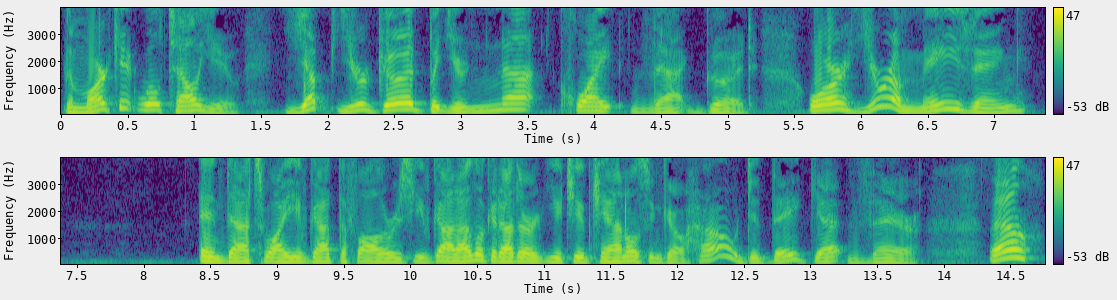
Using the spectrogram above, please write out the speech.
The market will tell you yep, you're good, but you're not quite that good. Or you're amazing, and that's why you've got the followers you've got. I look at other YouTube channels and go, how did they get there? Well,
